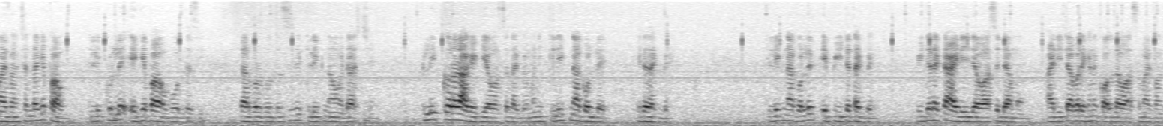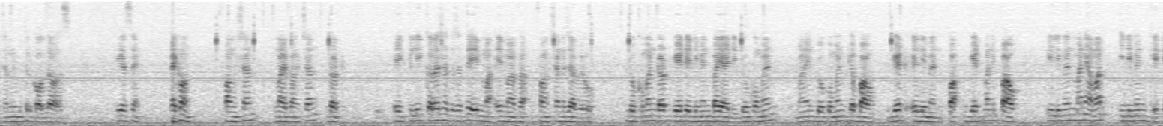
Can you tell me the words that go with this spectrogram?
মাই ফাংশনটাকে পাও। ক্লিক করলে একে পাও বলতেছি। তারপর বলতেছি যে ক্লিক নাও এটা আসছে। ক্লিক করার আগে কি অবস্থা থাকবে? মানে ক্লিক না করলে এটা থাকবে। ক্লিক না করলে এই পিটা থাকবে। পিটার একটা আইডি দেওয়া আছে ডেমো আইডিটা আবার এখানে কল দেওয়া আছে মাই ফাংশনের ভিতরে কল দেওয়া আছে। ঠিক আছে? এখন ফাংশন মাই ফাংশন ডট এই ক্লিক করার সাথে সাথে এই এই মাই ফাংশানে যাবে ও। Document dot get element by ID document মানে ডকুমেন্টকে পাও গেট এলিমেন্ট গেট মানে পাও। এলিমেন্ট মানে আমার এলিমেন্টকে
